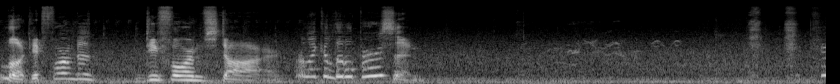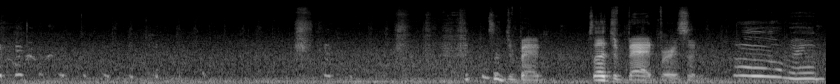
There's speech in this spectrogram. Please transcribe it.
Look, it formed a deformed star. Or like a little person. such a bad, such a bad person. Oh, man.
